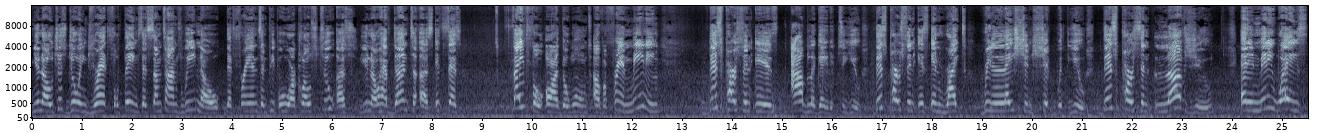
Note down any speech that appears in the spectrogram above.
you know just doing dreadful things that sometimes we know that friends and people who are close to us you know have done to us. It says faithful are the wounds of a friend meaning this person is obligated to you. This person is in right relationship with you. This person loves you and in many ways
